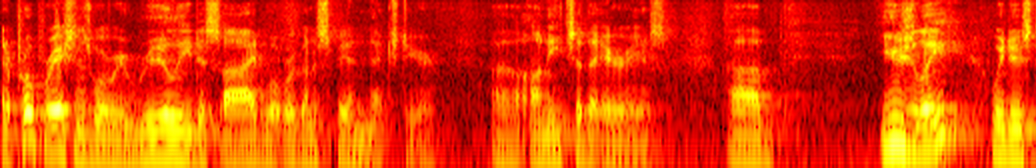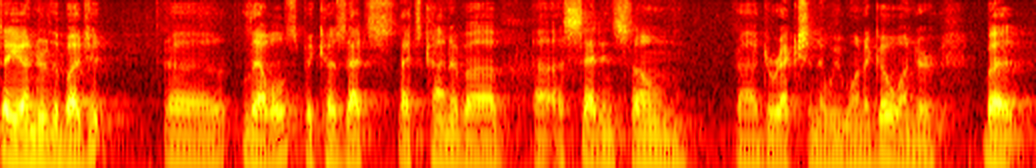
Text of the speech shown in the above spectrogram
And appropriations where we really decide what we're going to spend next year uh, on each of the areas. Uh, usually, we do stay under the budget uh, levels because that's that's kind of a, a set in stone uh, direction that we want to go under. But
